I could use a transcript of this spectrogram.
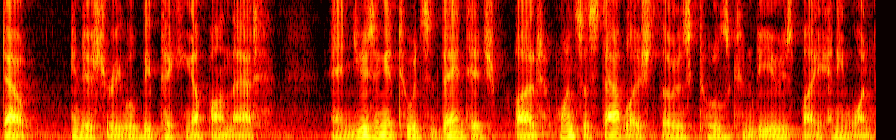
doubt industry will be picking up on that and using it to its advantage. But once established, those tools can be used by anyone.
